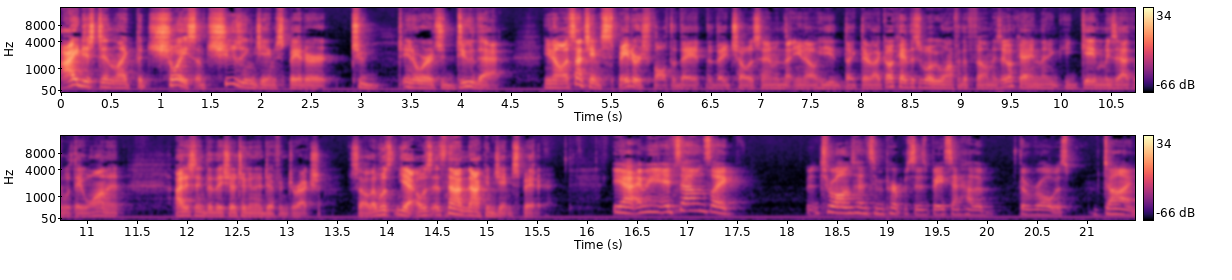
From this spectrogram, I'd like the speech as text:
I just didn't like the choice of choosing James Spader to in order to do that. You know, it's not James Spader's fault that they that they chose him and that you know he like they're like okay this is what we want for the film. He's like okay and then he gave them exactly what they wanted. I just think that they should have taken a different direction. So that was yeah, it was it's not knocking James Spader. Yeah, I mean, it sounds like, to all intents and purposes, based on how the, the role was done,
